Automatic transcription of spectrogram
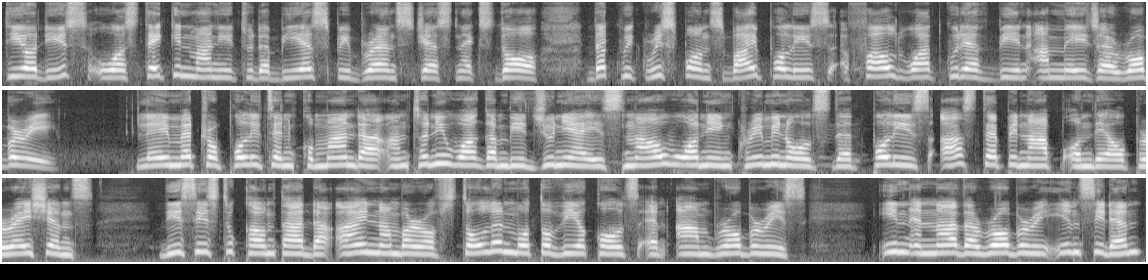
Theodist who was taking money to the BSP branch just next door. The quick response by police fouled what could have been a major robbery. Lae Metropolitan Commander Anthony Wagambi Jr. is now warning criminals that police are stepping up on their operations. This is to counter the high number of stolen motor vehicles and armed robberies. In another robbery incident,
